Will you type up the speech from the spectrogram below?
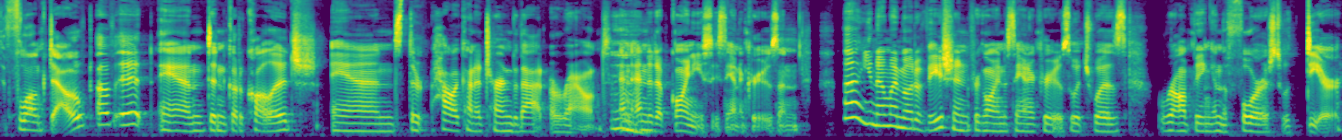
flunked out of it and didn't go to college, and the, how I kind of turned that around and ended up going to UC Santa Cruz. And, uh, you know, my motivation for going to Santa Cruz, which was romping in the forest with deer.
